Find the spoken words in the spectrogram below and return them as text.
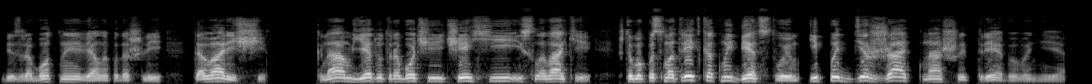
Безработные вяло подошли. «Товарищи!» К нам едут рабочие Чехии и Словакии, чтобы посмотреть, как мы бедствуем, и поддержать наши требования.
